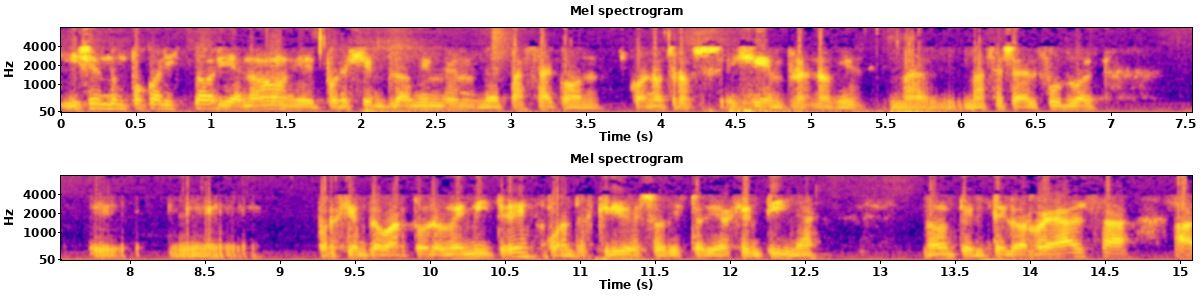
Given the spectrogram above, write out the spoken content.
Y yendo un poco a la historia, ¿no? Eh, por ejemplo, a mí me, pasa con, con otros ejemplos, ¿no? Que más, allá del fútbol, eh, eh, por ejemplo, Bartolomé Mitre, cuando escribe sobre historia argentina, ¿no? Te, lo realza a,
